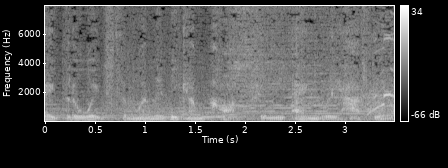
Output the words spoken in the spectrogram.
Fate that awaits them when they become caught in the angry half-world. Dead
